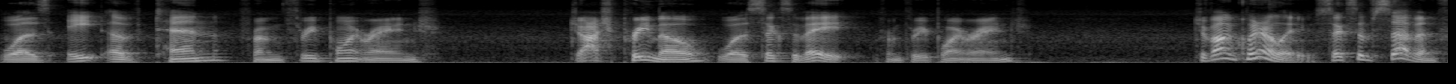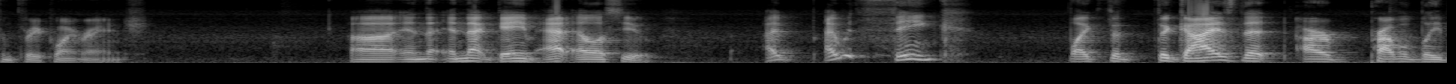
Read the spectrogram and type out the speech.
was 8 of 10 from three point range. Josh Primo was 6 of 8 from three point range. Jahvon Quinerly, 6 of 7 from three point range. Uh, in, the, in that game at LSU. I, I would think like the, the guys that are probably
